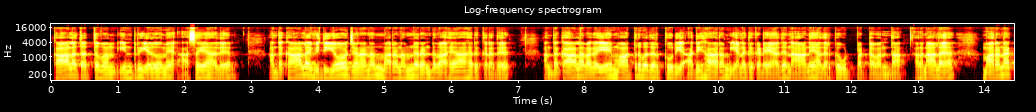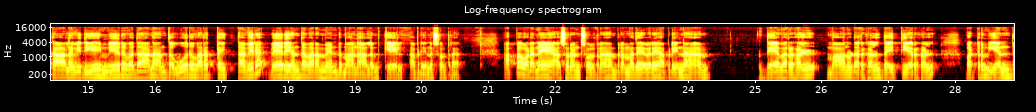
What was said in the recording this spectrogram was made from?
கால தத்துவம் இன்று எதுவுமே அசையாது. அந்த கால விதியோ ஜனனம் மரணம்னு ரெண்டு வகையாக இருக்கிறது. அந்த கால வகையை மாற்றுவதற்குரிய அதிகாரம் எனக்கு கிடையாது. நானே அதற்கு உட்பட்டவன் தான். அதனால் மரண கால விதியை மீறுவதான அந்த ஒரு வரத்தை தவிர வேறு எந்த வரம் வேண்டுமானாலும் கேள் அப்படின்னு சொல்கிறார் அப்போ உடனே அசுரன் சொல்கிறான் பிரம்மதேவரே அப்படின்னா தேவர்கள் மானுடர்கள் தைத்தியர்கள் மற்றும் எந்த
